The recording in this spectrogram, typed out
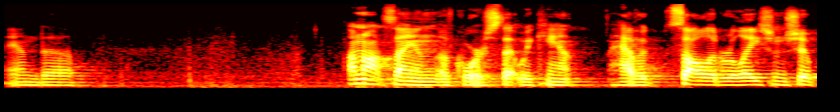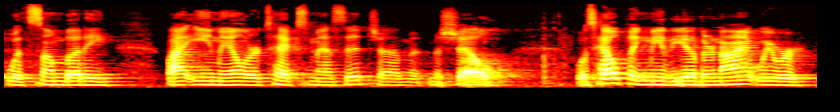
And uh, I'm not saying, of course, that we can't have a solid relationship with somebody by email or text message. Uh, Michelle was helping me the other night. We were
